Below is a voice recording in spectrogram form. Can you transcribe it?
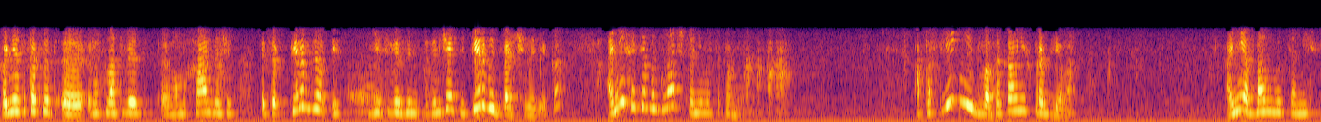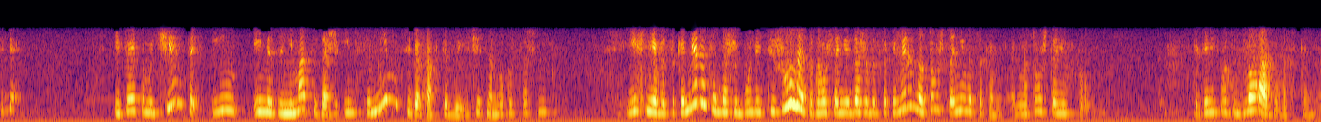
понятно, как тут э, рассматривает э, Рамхаль, значит, это первый, если вы замечаете, первые два человека, они хотя бы знают, что они высокомерны. А последние два, какая у них проблема? Они обманывают самих себя. И поэтому чем-то им, ими заниматься, даже им самим себя как-то вылечить, намного сложнее. Их высокомерность, она даже более тяжелая, потому что они даже высокомерны на том, что они высокомерны, на том, что они скромны. Так они как будто два раза высокомерны.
